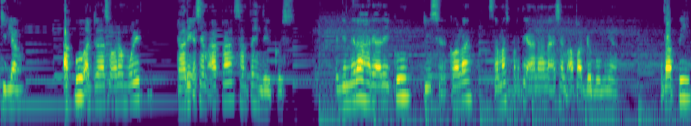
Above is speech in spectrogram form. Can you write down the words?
Gilang. Aku adalah seorang murid dari SMAK Santo Hendrikus. Beginilah hari-hariku di sekolah sama seperti anak-anak SMA pada umumnya. Tetapi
